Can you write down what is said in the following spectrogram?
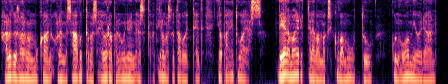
Hallitusohjelman mukaan olemme saavuttamassa Euroopan unionin asettamat ilmastotavoitteet jopa etuajassa. Vielä mairittelevammaksi kuva muuttuu, kun huomioidaan,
